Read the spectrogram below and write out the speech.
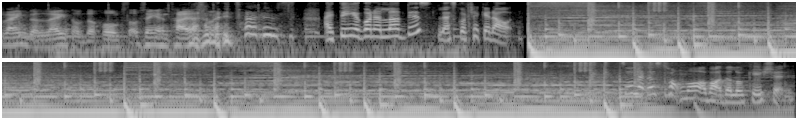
flank the length of the home. Stop saying entire so many times. I think you're gonna love this. Let's go check it out. So let us talk more about the location.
